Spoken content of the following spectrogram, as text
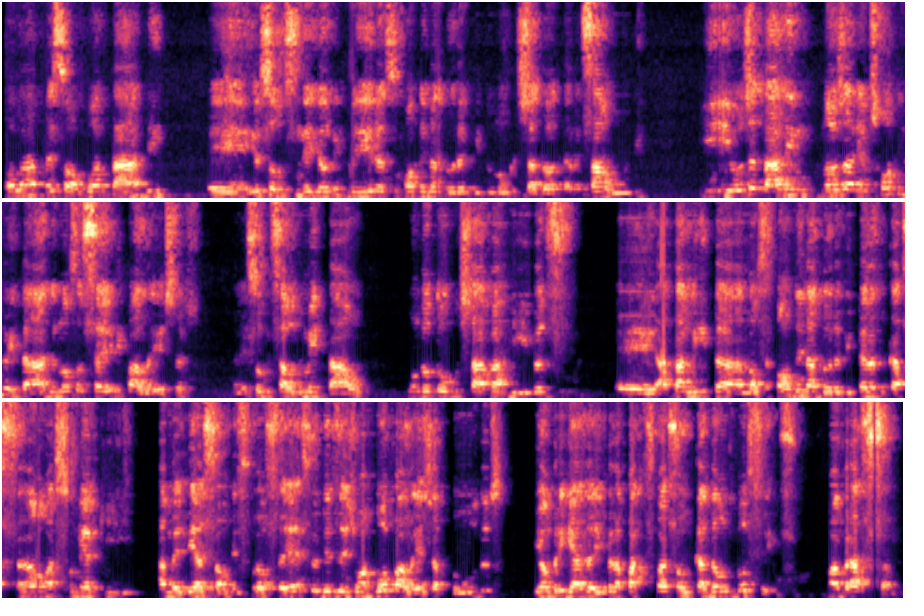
Olá, pessoal, boa tarde. É, eu sou do Cineide Oliveira, sou coordenadora aqui do Núcleo Estadual de Telesaúde. E hoje à tarde nós daremos continuidade à nossa série de palestras né, sobre saúde mental, com o doutor Gustavo Ribas. É, a Thalita, nossa coordenadora de teleeducação, assume aqui a mediação desse processo. Eu desejo uma boa palestra a todos e obrigada aí pela participação de cada um de vocês. Um abração.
